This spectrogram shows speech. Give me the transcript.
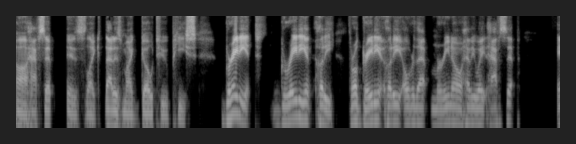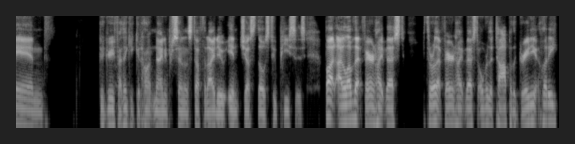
uh half zip is like that is my go-to piece. Gradient gradient hoodie. Throw a gradient hoodie over that merino heavyweight half zip and good grief i think you could hunt 90% of the stuff that i do in just those two pieces. But i love that fahrenheit vest. You throw that Fahrenheit vest over the top of the gradient hoodie,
